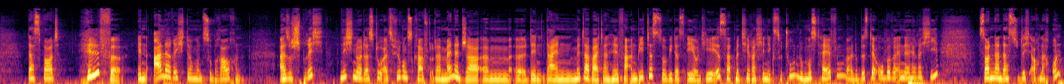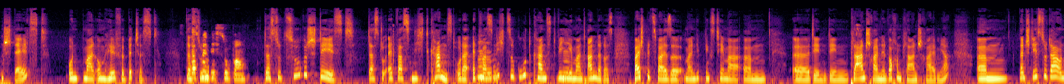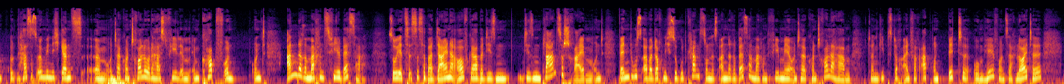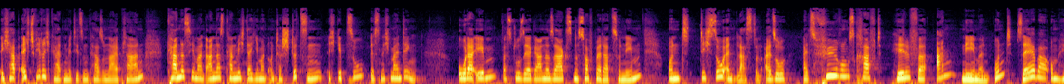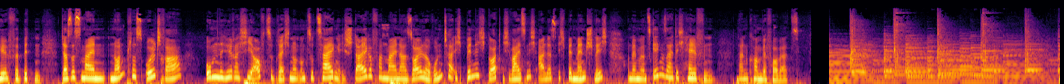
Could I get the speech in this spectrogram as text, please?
das Wort Hilfe in alle Richtungen zu brauchen. Also sprich, nicht nur, dass du als Führungskraft oder Manager ähm, äh, den, deinen Mitarbeitern Hilfe anbietest, so wie das eh und je ist, hat mit Hierarchie nichts zu tun, du musst helfen, weil du bist der Obere in der Hierarchie, sondern dass du dich auch nach unten stellst und mal um Hilfe bittest. das finde ich super. dass du zugestehst, dass du etwas nicht kannst oder etwas mhm. nicht so gut kannst wie mhm. jemand anderes. Beispielsweise mein Lieblingsthema, ähm, äh, den, den Plan schreiben, den Wochenplan schreiben, ja. Ähm, dann stehst du da und, und hast es irgendwie nicht ganz ähm, unter Kontrolle oder hast viel im, im Kopf und, und andere machen es viel besser. So, jetzt ist es aber deine Aufgabe, diesen, diesen Plan zu schreiben. Und wenn du es aber doch nicht so gut kannst und es andere besser machen, viel mehr unter Kontrolle haben, dann gib's doch einfach ab und bitte um Hilfe und sag, Leute, ich habe echt Schwierigkeiten mit diesem Personalplan. Kann es jemand anders? Kann mich da jemand unterstützen? Ich gebe zu, ist nicht mein Ding. Oder eben, was du sehr gerne sagst, eine Software dazu nehmen und dich so entlasten. Also als Führungskraft Hilfe annehmen und selber um Hilfe bitten. Das ist mein Nonplusultra, um eine Hierarchie aufzubrechen und um zu zeigen, ich steige von meiner Säule runter, ich bin nicht Gott, ich weiß nicht alles, ich bin menschlich und wenn wir uns gegenseitig helfen, dann kommen wir vorwärts.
